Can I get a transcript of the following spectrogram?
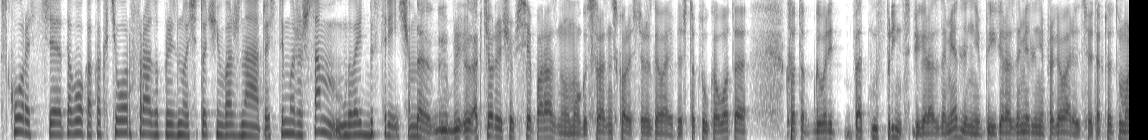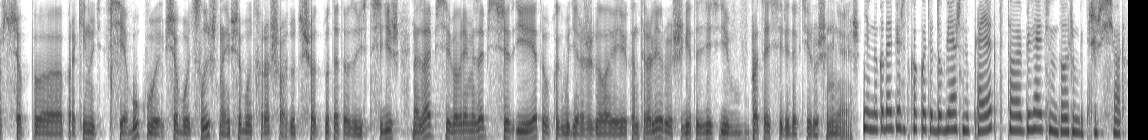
скорость э, того, как актер фразу произносит, очень важна. То есть ты можешь сам говорить быстрее, чем Да, г- актеры еще все по-разному могут с разной скоростью разговаривать. Потому что у кого-то кто-то говорит в принципе гораздо медленнее и гораздо медленнее проговаривает все это. Кто-то может все прокинуть все буквы, все будет слышно и все будет хорошо. Тут еще от вот этого зависит. Ты сидишь на записи, во время записи все и это как бы держишь в голове, и контролируешь, и где-то здесь и в процессе редактируешь и меняешь. Не, ну когда пишут какой-то дубляжный проект, то обязательно должен быть режиссер.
